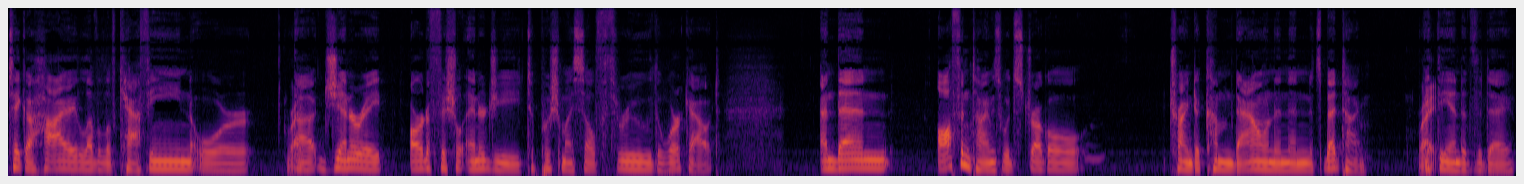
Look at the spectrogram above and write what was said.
take a high level of caffeine or Right. uh, generate artificial energy to push myself through the workout, and then oftentimes would struggle trying to come down, and then it's bedtime Right. at the end of the day.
